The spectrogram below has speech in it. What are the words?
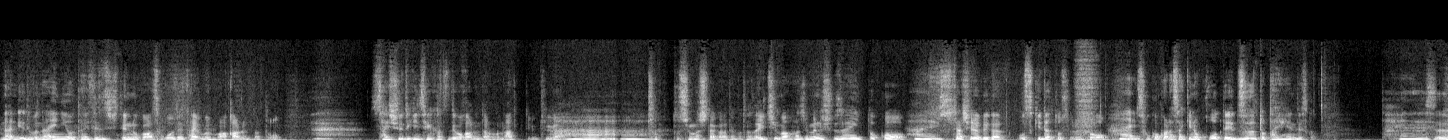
何でも何を大切にしてるのかはそこでタイム分かるんだと最終的に生活で分かるんだろうなっていう気があちょっとしましたがでもただ一番初めの取材とかはい。下調べがお好きだとすると、はい。そこから先の工程ずっと大変ですか？大変です。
